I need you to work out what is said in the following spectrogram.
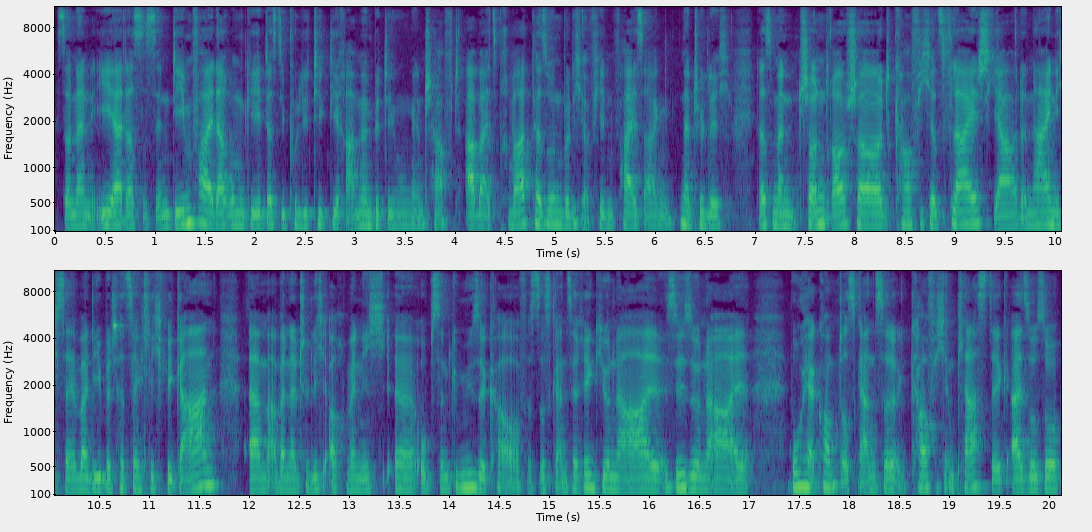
sondern eher, dass es in dem Fall darum geht, dass die Politik die Rahmenbedingungen schafft. Aber als Privatperson würde ich auf jeden Fall sagen, natürlich, dass man schon drauf schaut, kaufe ich jetzt Fleisch, ja oder nein. Ich selber lebe tatsächlich vegan, ähm, aber natürlich auch, wenn ich äh, Obst und Gemüse kaufe, ist das Ganze regional, saisonal Material, woher kommt das Ganze, kaufe ich in Plastik? Also so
